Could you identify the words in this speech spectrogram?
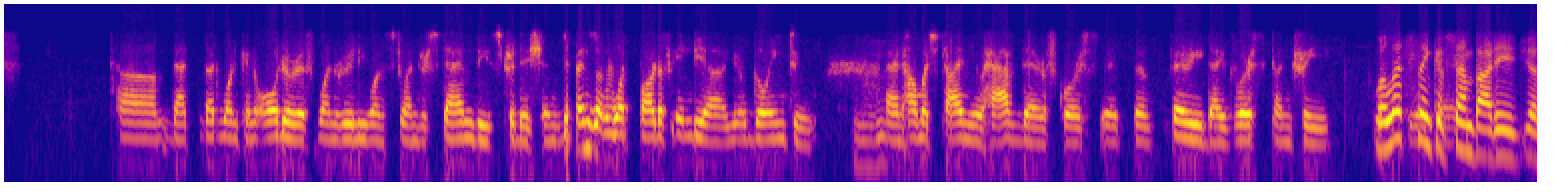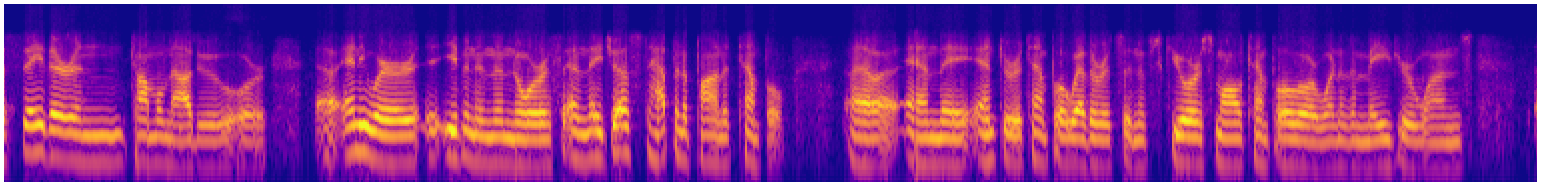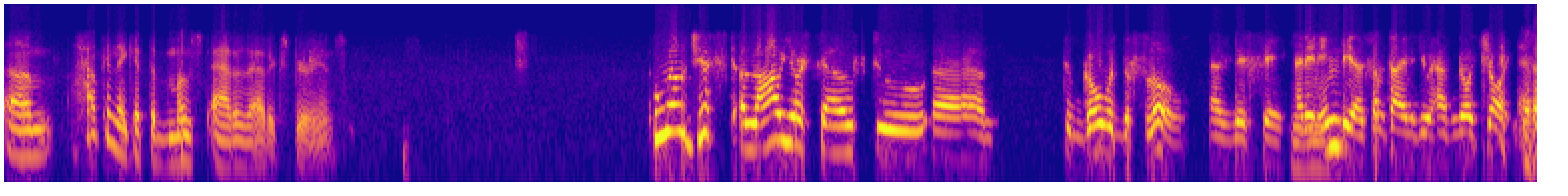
um, that that one can order if one really wants to understand these traditions. Depends on what part of India you're going to Mhm. and how much time you have there. Of course, it's a very diverse country. Well, let's think of somebody, just say they're in Tamil Nadu or uh, anywhere, even in the north, and they just happen upon a temple. Uh, and they enter a temple, whether it's an obscure small temple or one of the major ones. Um, how can they get the most out of that experience? Well, just allow yourself to uh, to go with the flow, as they say. And in Mhm. India, sometimes you have no choice because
